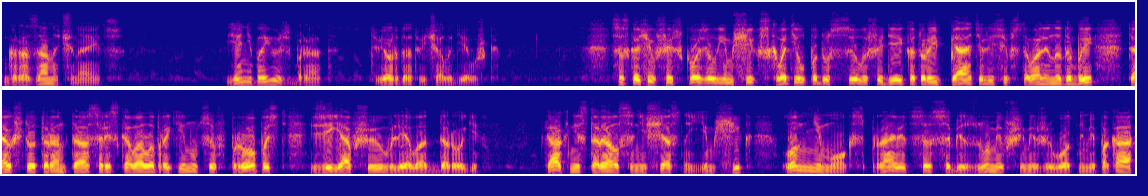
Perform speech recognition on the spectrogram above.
«Гроза начинается». «Я не боюсь, брат», — твердо отвечала девушка. Соскочивший с козел ямщик схватил под усы лошадей, которые пятились и вставали на дыбы, так что Тарантас рисковал опрокинуться в пропасть, зиявшую влево от дороги. Как ни старался несчастный ямщик, он не мог справиться с обезумевшими животными, пока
